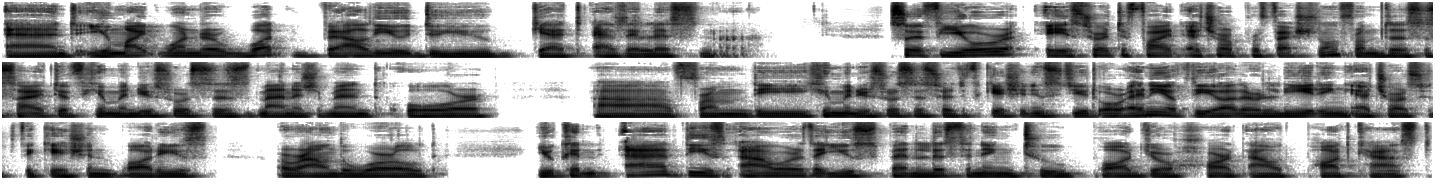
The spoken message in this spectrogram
And you might wonder what value do you get as a listener? So if you're a certified HR professional from the Society of Human Resources Management or uh, from the Human Resources Certification Institute or any of the other leading HR certification bodies around the world, you can add these hours that you spend listening to Pod Your Heart Out podcast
